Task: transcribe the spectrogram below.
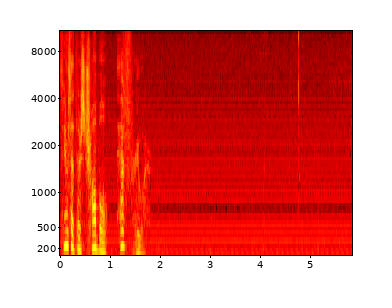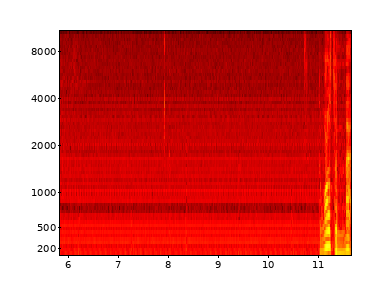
It seems that there's trouble everywhere. World's a mess.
